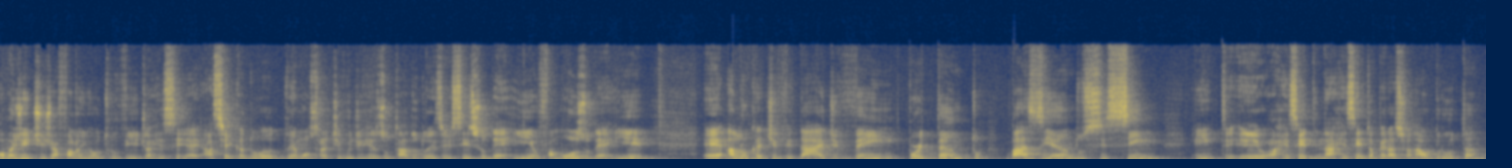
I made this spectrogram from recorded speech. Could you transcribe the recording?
Como a gente já falou em outro vídeo acerca do demonstrativo de resultado do exercício, o DRE, o famoso DRE, é, a lucratividade vem, portanto, baseando-se sim entre eh, a receita, na receita operacional bruta,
